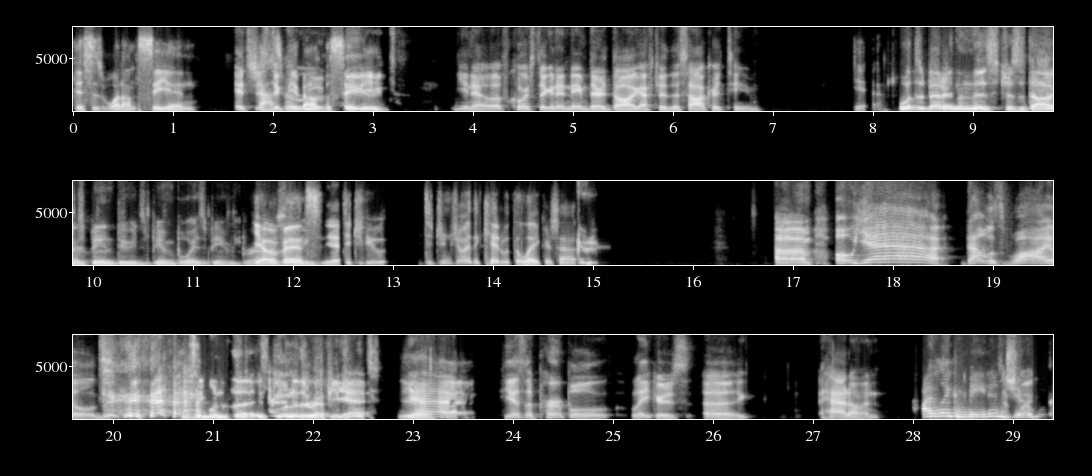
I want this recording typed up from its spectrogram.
This is what I'm seeing. it's just a Ask me crew about of the city. dudes. You know, of course they're gonna name their dog after the soccer team. Yeah. What's better than this? Just dogs being dudes, being boys, being bros. Yo, dude. Vince, Yeah. did you did you enjoy the kid with the Lakers hat? Um. Oh yeah, that was wild. Is he one of the is he one of the refugees? Yeah. yeah. he has a purple Lakers uh hat on. I like made a mm. joke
